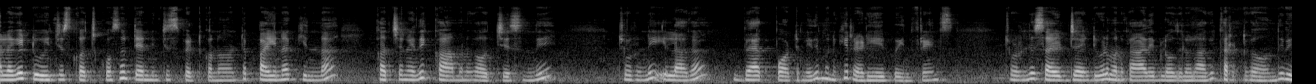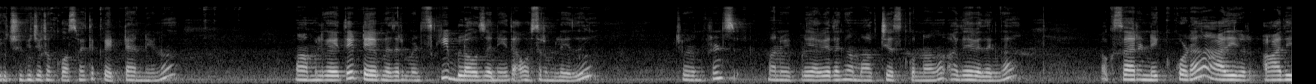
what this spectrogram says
అలాగే టూ ఇంచెస్ ఖర్చు కోసం టెన్ ఇంచెస్ పెట్టుకున్నాం. అంటే పైన కింద ఖర్చు అనేది కామన్గా వచ్చేసింది. చూడండి ఇలాగా బ్యాక్ పార్ట్ అనేది మనకి రెడీ అయిపోయింది ఫ్రెండ్స్. చూడండి సైడ్ జాయింట్ కూడా మనకి ఆది బ్లౌజ్లో లాగే కరెక్ట్గా ఉంది. మీకు చూపించడం కోసం అయితే పెట్టాను నేను. మామూలుగా అయితే టేప్ మెజర్మెంట్స్కి బ్లౌజ్ అనేది అవసరం లేదు. చూడండి ఫ్రెండ్స్ మనం ఇప్పుడు ఏ విధంగా మార్క్ చేసుకున్నామో అదే విధంగా ఒకసారి నెక్ కూడా ఆది ఆది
